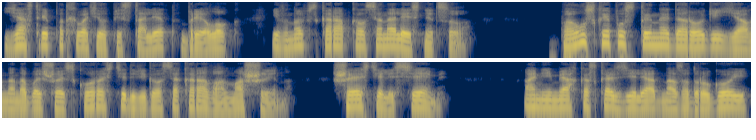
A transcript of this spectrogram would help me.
ястреб подхватил пистолет, брелок и вновь вскарабкался на лестницу. По узкой пустынной дороге явно на большой скорости двигался караван машин. Шесть или семь. Они мягко скользили одна за другой,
